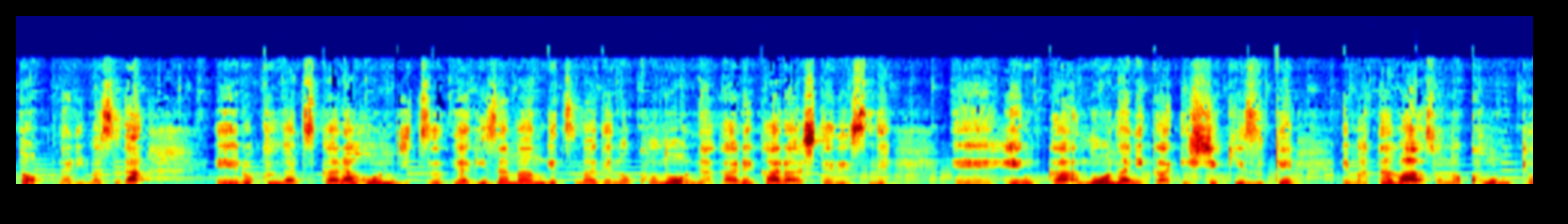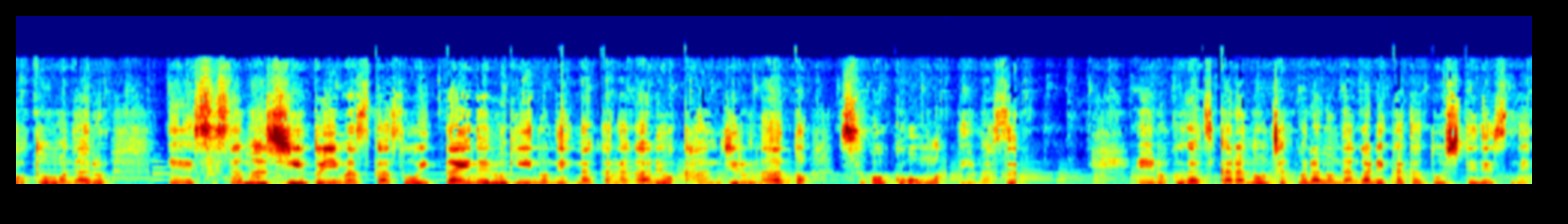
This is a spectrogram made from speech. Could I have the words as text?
となりますが、えー、6月から本日ヤギ座満月までのこの流れからしてですね、えー、変化の何か意識づけまたはその根拠ともなる、えー、凄まじいと言いますかそういったエネルギーのねなんか流れを感じるなとすごく思っています、え、6月からのチャクラの流れ方としてですね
